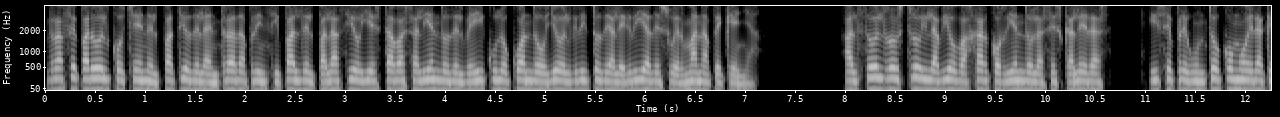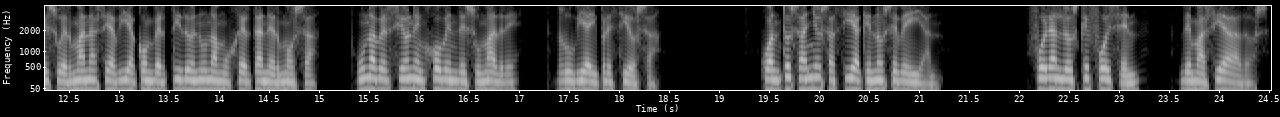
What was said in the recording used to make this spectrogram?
Rafe paró el coche en el patio de la entrada principal del palacio y estaba saliendo del vehículo cuando oyó el grito de alegría de su hermana pequeña. Alzó el rostro y la vio bajar corriendo las escaleras, y se preguntó cómo era que su hermana se había convertido en una mujer tan hermosa, una versión en joven de su madre, rubia y preciosa. ¿Cuántos años hacía que no se veían? Fueran los que fuesen, demasiados.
